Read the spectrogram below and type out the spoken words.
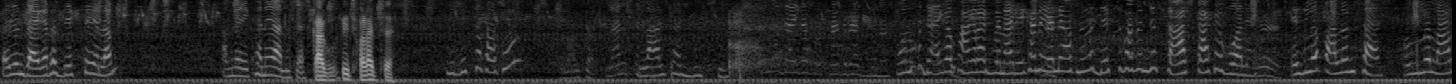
তাই জন্য জায়গাটা দেখতে এলাম। আমরা এখানে আলু চাষ কাকু কি ছড়াচ্ছে? কি দিচ্ছ কাকু? লাল শাক দিচ্ছে। কোনো জায়গা ফাঁক রাখবেন আর এখানে এলে আপনারা দেখতে পাবেন যে চাষ কাকে বলে। এগুলো পালন শাক ওগুলো লাল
